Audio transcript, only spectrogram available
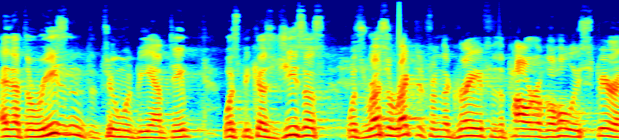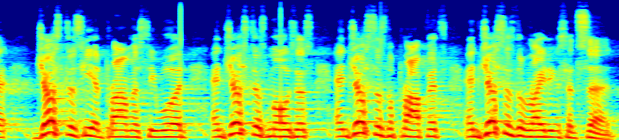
and that the reason the tomb would be empty was because Jesus was resurrected from the grave through the power of the Holy Spirit, just as he had promised he would, and just as Moses, and just as the prophets, and just as the writings had said.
